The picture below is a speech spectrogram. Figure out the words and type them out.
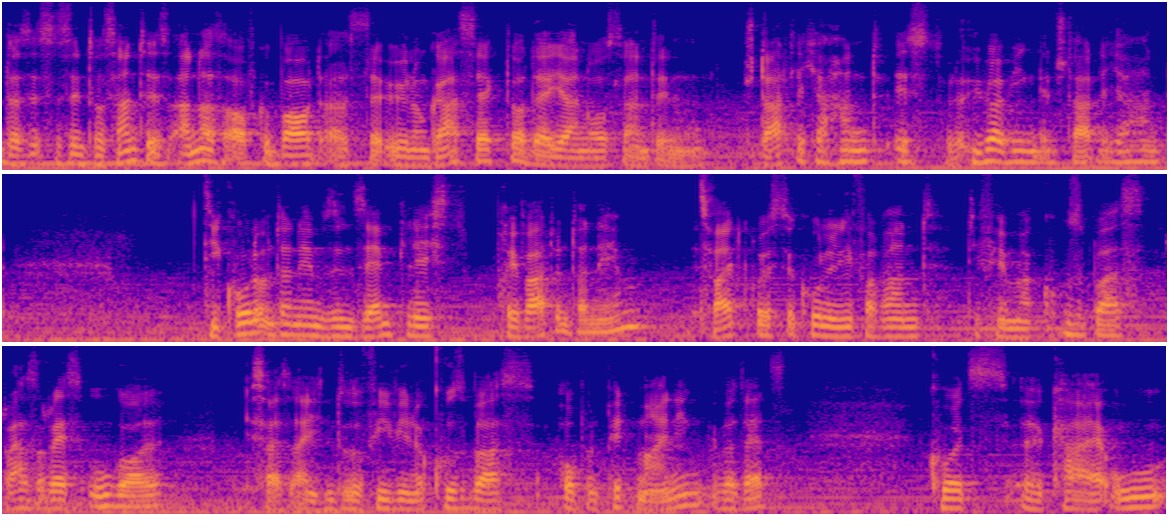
das ist das Interessante, ist anders aufgebaut als der Öl- und Gassektor, der ja in Russland in staatlicher Hand ist oder überwiegend in staatlicher Hand. Die Kohleunternehmen sind sämtlich Privatunternehmen. Der zweitgrößte Kohlelieferant, die Firma Kuzbas Razres Ugol, das heißt eigentlich so viel wie nur Kuzbas Open Pit Mining übersetzt. Kurz äh, KRU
